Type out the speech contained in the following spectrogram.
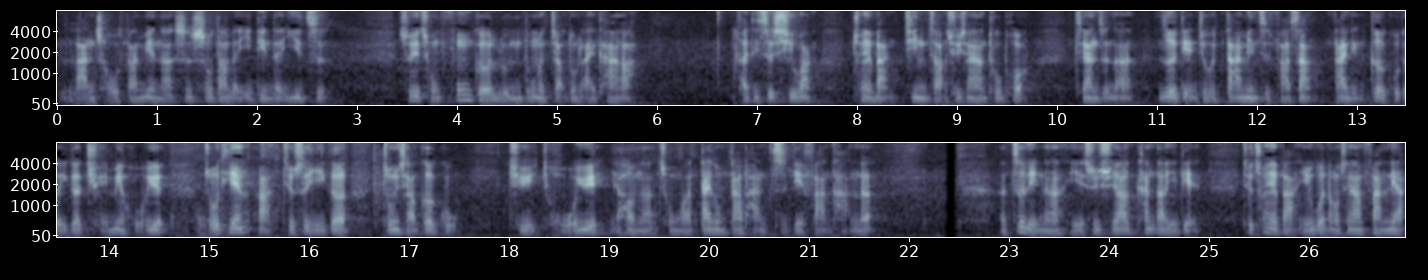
蓝筹方面呢是受到了一定的抑制。所以从风格轮动的角度来看啊，肯定是希望创业板尽早去向上突破，这样子呢，热点就会大面积发散，带领个股的一个全面活跃。昨天啊，就是一个中小个股去活跃，然后呢，从而带动大盘止跌反弹的。那这里呢，也是需要看到一点，就创业板如果能够向上翻量，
